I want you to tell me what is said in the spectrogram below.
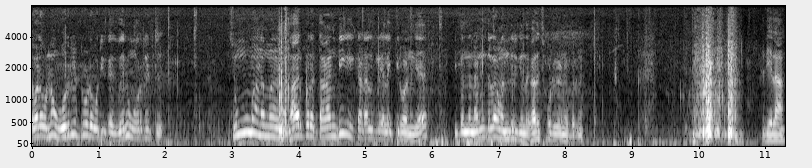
எவ்வளோ ஒன்றா ஒரு லிட்டரோட ஓடி இருக்காது வெறும் ஒரு லிட்ரு சும்மா நம்ம ஹார்பரை தாண்டி கடலுக்கு இழைக்கிடுவானுங்க இப்போ இந்த நண்டுலாம் வந்திருக்கு இந்த கழிச்சு போட்டுருக்கானுங்க பாருங்க. அதெல்லாம்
